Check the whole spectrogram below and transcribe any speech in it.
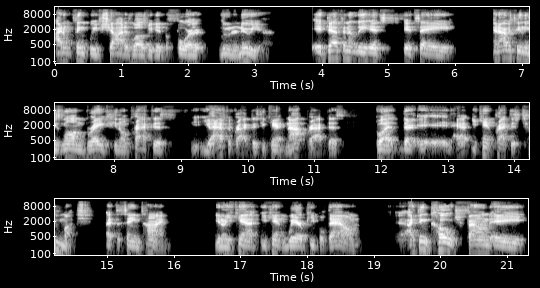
I don't think we've shot as well as we did before Lunar New Year. It definitely it's it's a and obviously in these long breaks, you know, practice you have to practice. You can't not practice, but there it, it ha- you can't practice too much at the same time. You know, you can't you can't wear people down. I think coach found a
